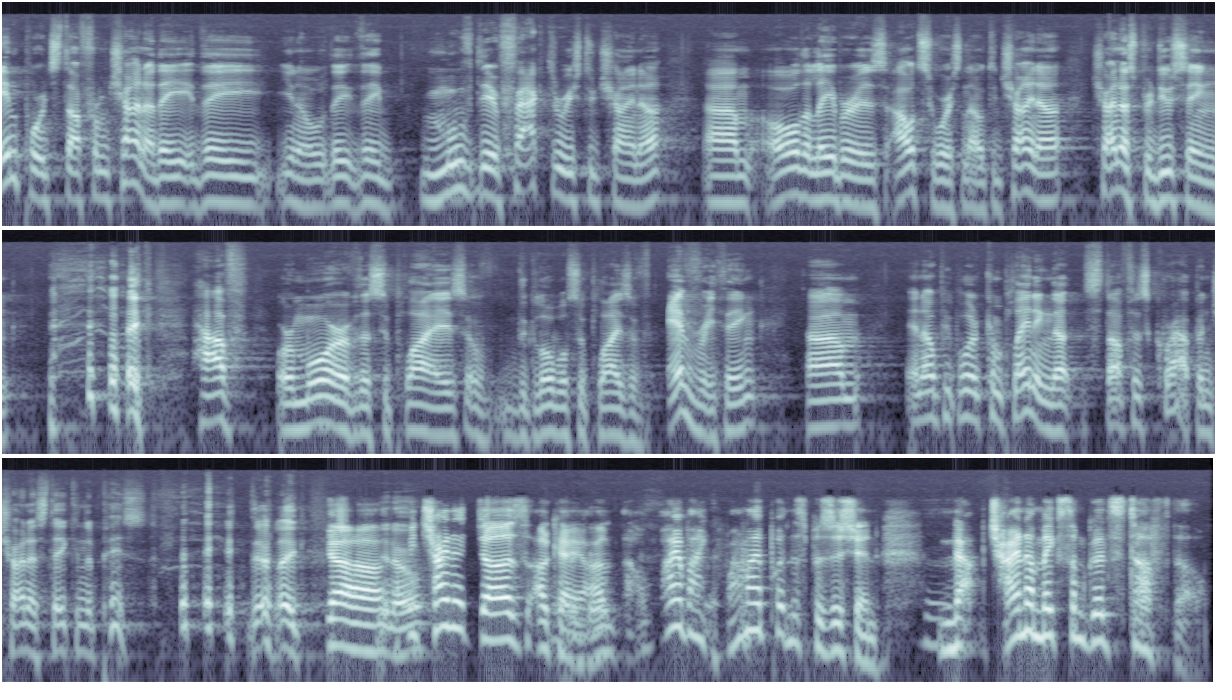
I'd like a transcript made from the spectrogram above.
import stuff from China. They they you know they they moved their factories to China um, all the labor is outsourced now to China. China's producing like half or more of the supplies of the global supplies of everything. Um, and now people are complaining that stuff is crap and China's taking the piss. They're like, yeah, you know, I mean, China does. Okay, why am I why am I put in this position? Now, China makes some good stuff though.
